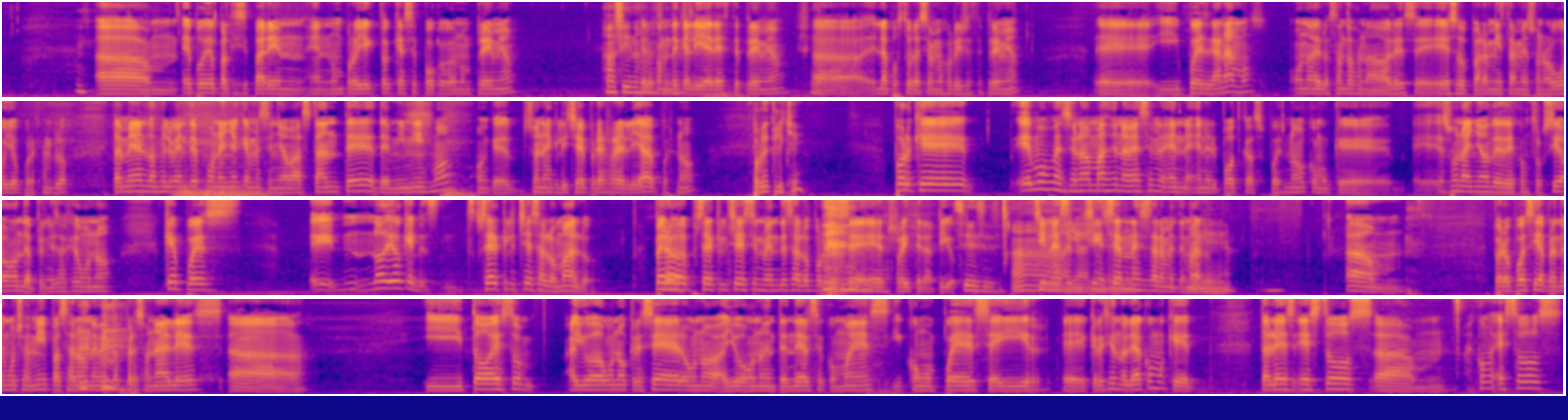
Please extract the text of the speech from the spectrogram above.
Am, he podido participar en, en un proyecto que hace poco ganó un premio. Ah, sí, no. que les comenté que lideré este premio. Sí. ah, la postulación, mejor dicho, este premio. Eh, y pues ganamos. Uno de los tantos ganadores. eh, eso para mí también es un orgullo, por ejemplo. También el 2020 fue un año que me enseñó bastante de mí mismo. Aunque suena cliché, pero es realidad, pues, ¿no? ¿Por qué cliché? Porque hemos mencionado más de una vez en, en- en el podcast, pues, ¿no? Como que es un año de desconstrucción, de aprendizaje uno, que pues, eh, no digo que ser cliché es algo malo, pero ser cliché simplemente es algo porque se- es reiterativo, Sí, sí, sí. Ah, sin, nece- ya, ya sin ser necesariamente malo. pero pues sí, aprendí mucho de mí. Pasaron eventos personales. ah, y todo esto ayuda a uno a crecer, uno, ayuda a uno a entenderse cómo es y cómo puede seguir eh, creciendo. Le da como que tal vez estos, ¿cómo? estos,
